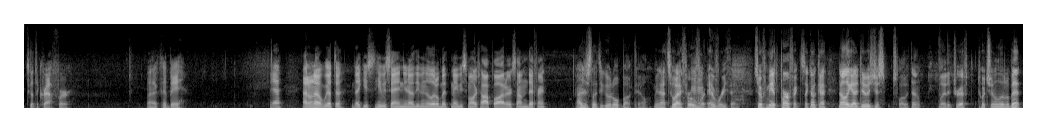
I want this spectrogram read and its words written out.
It's got the craft fur. Uh, it could be. Yeah, I don't know. We have to, like you, he was saying, you know, even a little bit maybe smaller top water, or something different. I just like the good old bucktail. I mean, that's what I throw Mm-hmm. for everything. So for me, it's perfect. It's like, okay, now all I got to do is just slow it down, let it drift, twitch it a little bit.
